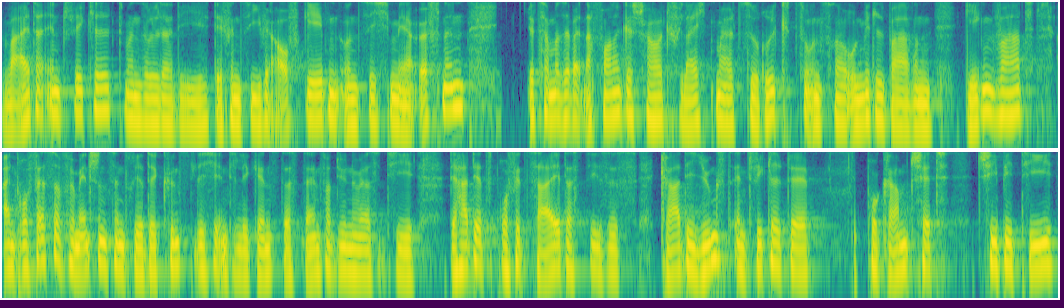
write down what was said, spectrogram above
weiterentwickelt. Man soll da die Defensive aufgeben und sich mehr öffnen. Jetzt haben wir sehr weit nach vorne geschaut, vielleicht mal zurück zu unserer unmittelbaren Gegenwart. Ein Professor für menschenzentrierte künstliche Intelligenz der Stanford University, der hat jetzt prophezeit, dass dieses gerade jüngst entwickelte Programm Chat GPT,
